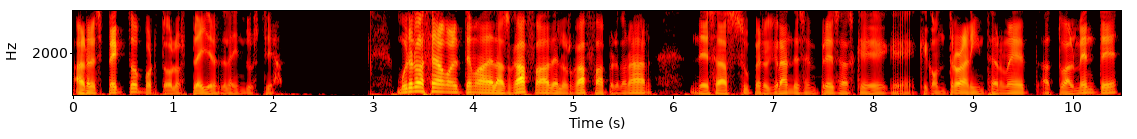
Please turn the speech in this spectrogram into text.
al respecto por todos los players de la industria. Muy relacionado con el tema de las GAFA, de los GAFA, perdonar, de esas super grandes empresas que, controlan Internet actualmente,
